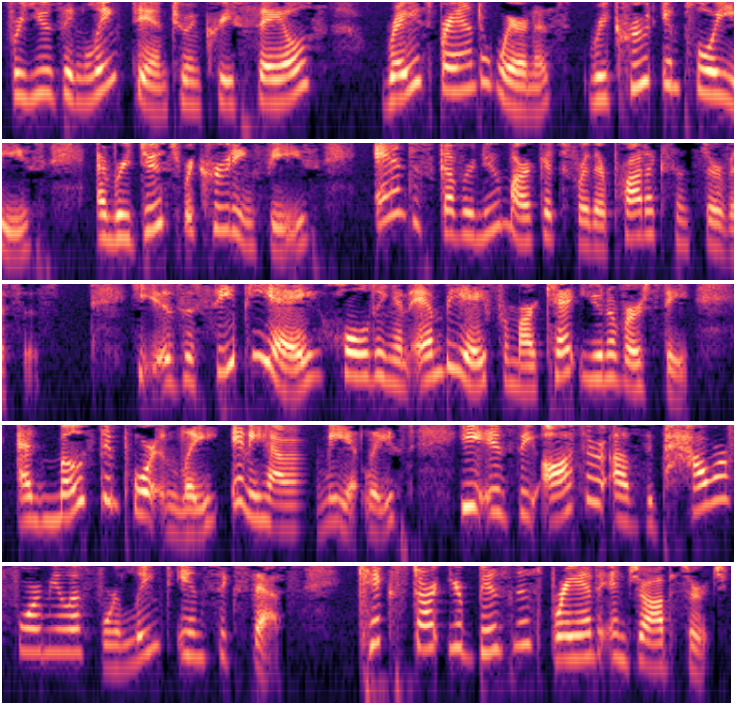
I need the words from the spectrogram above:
for using LinkedIn to increase sales, raise brand awareness, recruit employees, and reduce recruiting fees, and discover new markets for their products and services. He is a CPA holding an MBA from Marquette University. And most importantly, anyhow, me at least, he is the author of The Power Formula for LinkedIn Success. Kickstart your business, brand, and job search,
